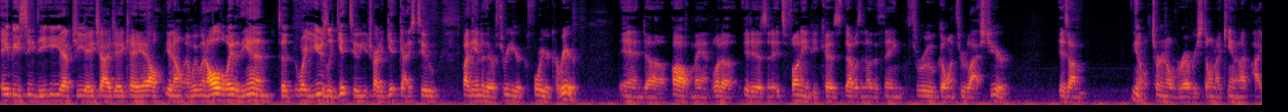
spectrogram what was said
A, B, C, D, E, F, G, H, I, J, K, L, you know, and we went all the way to the end to where you usually get to. You try to get guys to by the end of their three year, four year career. And uh, oh man, what a it is, and it's funny because that was another thing through going through last year. Is I'm you know, turning over every stone I can. And I, I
